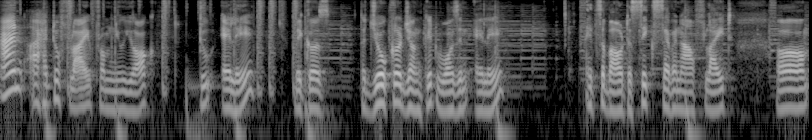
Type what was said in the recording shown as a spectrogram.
And I had to fly from New York to LA because the Joker junket was in LA. It's about a six, seven hour flight um,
